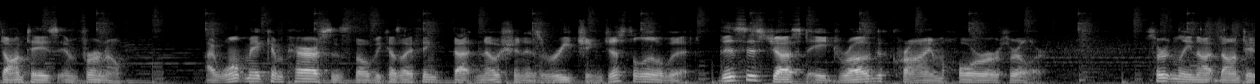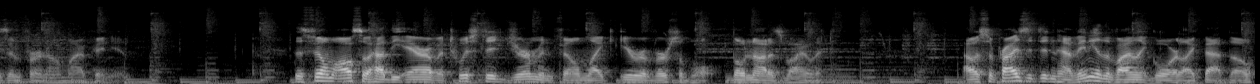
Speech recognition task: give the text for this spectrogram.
Dante's Inferno. I won't make comparisons though because I think that notion is reaching just a little bit. This is just a drug crime horror thriller. Certainly not Dante's Inferno, in my opinion. This film also had the air of a twisted German film like Irreversible, though not as violent. I was surprised it didn't have any of the violent gore like that, though.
